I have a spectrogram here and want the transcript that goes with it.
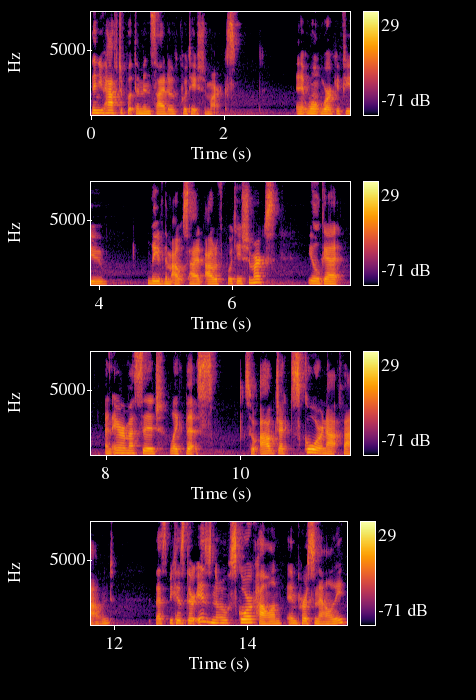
then you have to put them inside of quotation marks. And it won't work if you leave them outside out of quotation marks. You'll get an error message like this. So object score not found. That's because there is no score column in personality.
